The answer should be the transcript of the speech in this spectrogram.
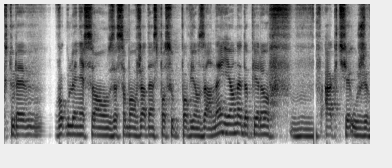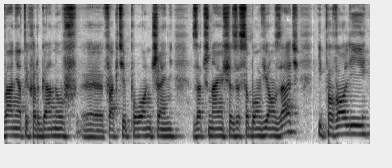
które w ogóle nie są ze sobą w żaden sposób powiązane i one dopiero w, w akcie używania tych organów, w akcie połączeń zaczynają się ze sobą wiązać i powoli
